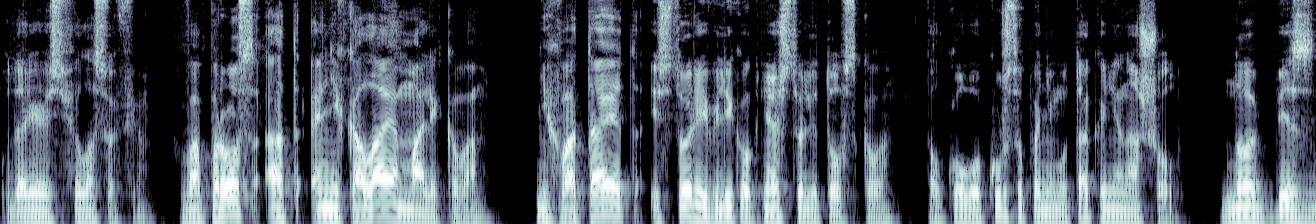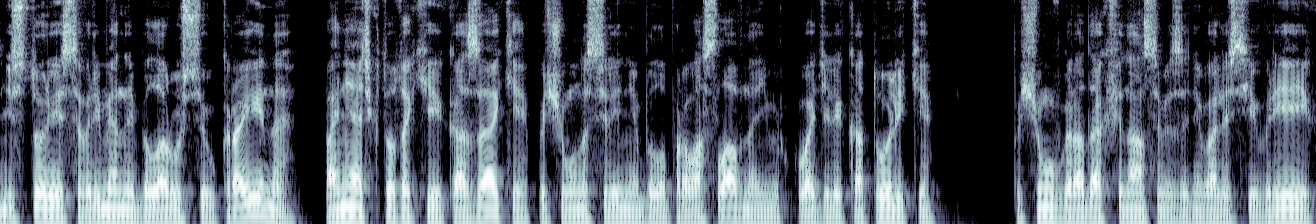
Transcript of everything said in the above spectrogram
ударяюсь в философию. Вопрос от Николая Маликова. Не хватает истории Великого княжества Литовского. Толкового курса по нему так и не нашел. Но без истории современной Беларуси и Украины понять, кто такие казаки, почему население было православное, им руководили католики, почему в городах финансами занимались евреи,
